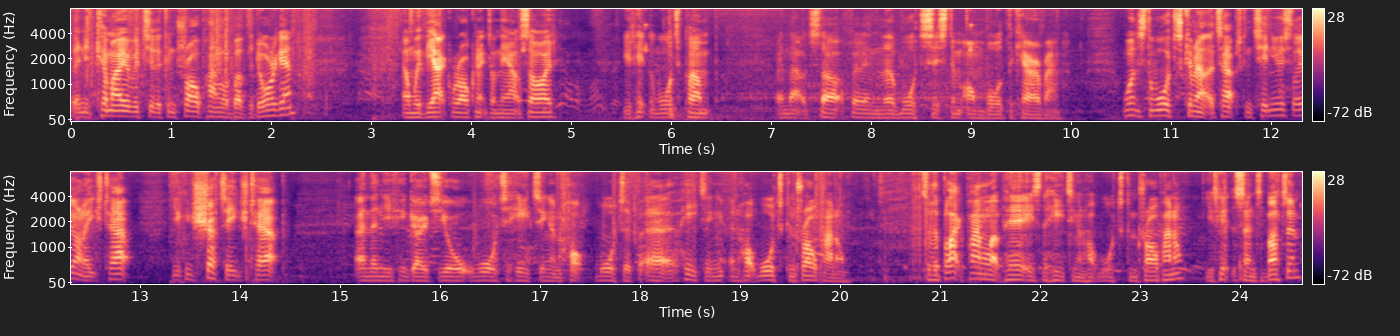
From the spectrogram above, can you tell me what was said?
Then you'd come over to the control panel above the door again, and with the Aquaroll connect on the outside, you'd hit the water pump, and that would start filling the water system on board the caravan. Once the water's coming out of the taps continuously on each tap, you can shut each tap and then you can go to your water heating and hot water uh, heating and hot water control panel. So the black panel up here is the heating and hot water control panel. You'd hit the center button.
